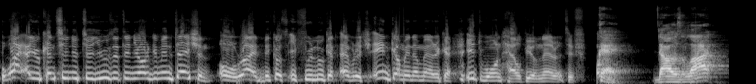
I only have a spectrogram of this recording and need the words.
why are you continuing to use it in your argumentation? All right, because if we look at average income in America, it won't help your narrative. Okay, that was a lot.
